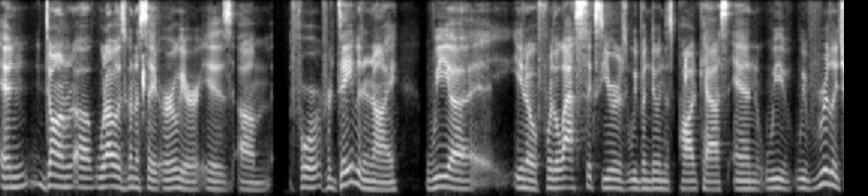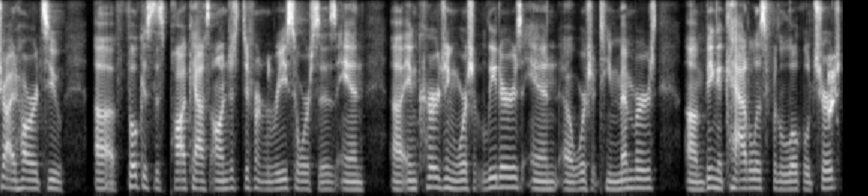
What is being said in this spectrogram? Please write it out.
And Don, uh, what I was going to say earlier is um, for for David and I, we uh, you know for the last six years we've been doing this podcast, and we've we've really tried hard to uh, focus this podcast on just different resources and uh, encouraging worship leaders and uh, worship team members, um, being a catalyst for the local church.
